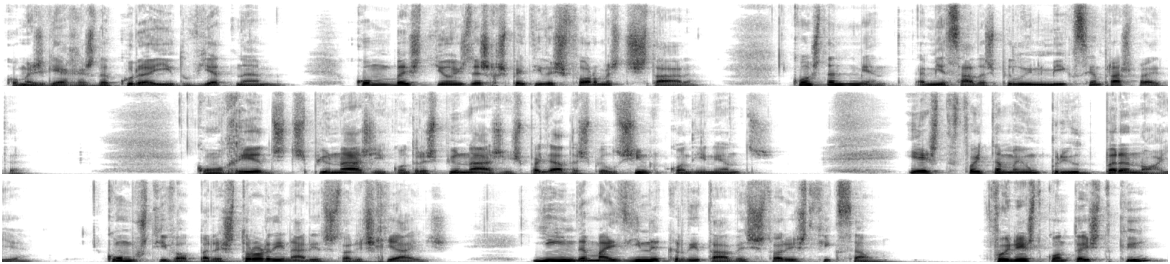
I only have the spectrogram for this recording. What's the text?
como as guerras da Coreia e do Vietnã, como bastiões das respectivas formas de estar constantemente ameaçadas pelo inimigo sempre à espreita. Com redes de espionagem e contra-espionagem espalhadas pelos cinco continentes, este foi também um período de paranoia, combustível para extraordinárias histórias reais e ainda mais inacreditáveis histórias de ficção. Foi neste contexto que,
